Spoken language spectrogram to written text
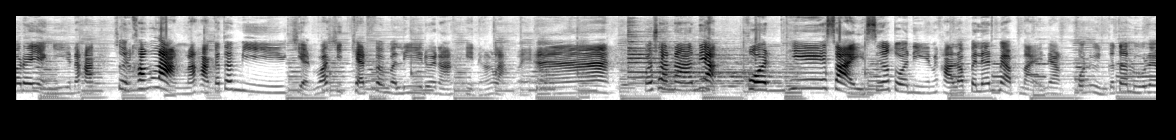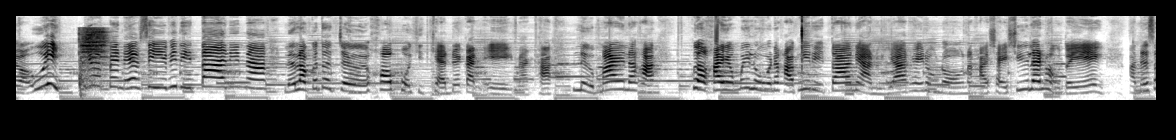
อะไรอย่างนี้นะคะ ส่วนข้างหลังนะคะ ก็จะมีเขียนว่าคิดแคทแฟมิลี่ด้วยนะเห็นข้างหลังไหมอ่าเพราะฉะนั้นเนี่ยคนที่ใส่เสื้อตัวนี้นะคะแล้วไปเล่นแบบไหนเนี่ยคนอื่นก็จะรู้เลยว่าอุ้ยนี่มันเป็น FC พี่ดิต้านี่นะ แล้วเราก็จะเจอครอบครัวคิดแคทด้วยกันเองนะคะ หรือไม่นะคะเผื่อใครยังไม่รู้นะคะ พี่ริต้าเนี่ยอนุญาตให้น้องๆนะคะ ใช้ชื่อเล่นของตัวเองอันเดอร์ส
